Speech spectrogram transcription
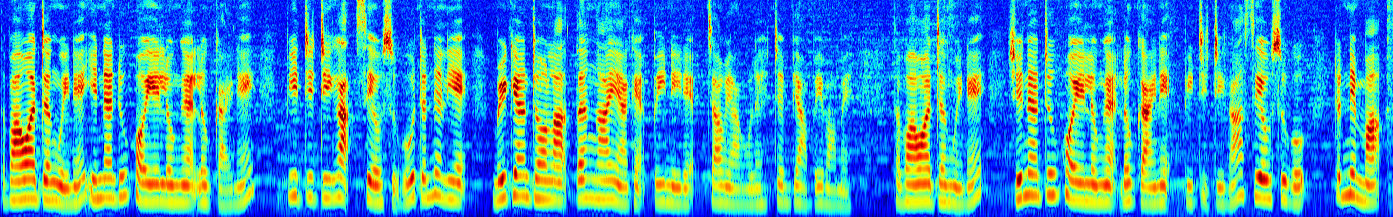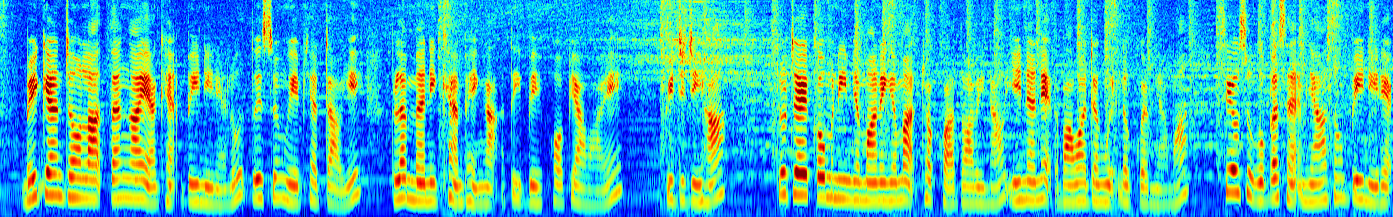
တဘာဝတက်ငွေနဲ့ရေနံတူးဖော်ရေးလုပ်ငန်းလုပ်ကိုင်တဲ့ PTT ကစေအုပ်စုကိုတစ်နှစ်လျက် American Dollar တန်900ခန့်ပေးနေတဲ့အကြောင်းအရာကိုလည်းတင်ပြပေးပါမယ်။တဘာဝတက်ငွေနဲ့ရေနံတူးဖော်ရေးလုပ်ငန်းလုပ်ကိုင်တဲ့ PTT ကစေအုပ်စုကို တစ်နှစ်မှ American Dollar တန်900ခန့်ပေးနေတယ်လို့သွေးစွန်းငွေဖြတ်တောက်ရေး Black Money Campaign ကအသိပေးဖော်ပြပါရယ် PTT ဟာ Total Company မြန်မာနိုင်ငံမှာထွက်ခွာသွားပြီးနောက်ရေနံနဲ့တဘာဝတက်ငွေလုပ်ကွက်များမှာစေအုပ်စုကိုပတ်စံအများဆုံးပေးနေတဲ့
